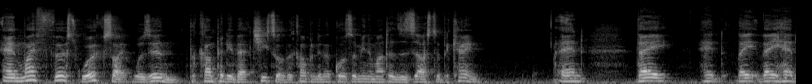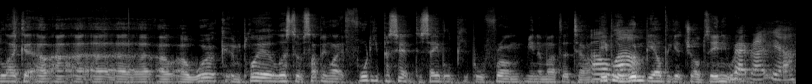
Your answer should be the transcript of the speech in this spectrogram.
and my first work site was in the company that Chisso, the company that caused the Minamata disaster, became. And they had they, they had like a, a, a, a, a, work employer list of something like 40% disabled people from Minamata town, Oh, people wow. who wouldn't be able to get jobs anyway. Right. Right. Yeah.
